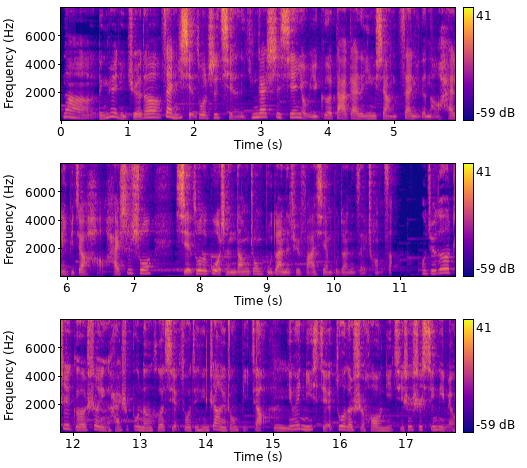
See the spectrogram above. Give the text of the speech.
那林月，你觉得在你写作之前，应该是先有一个大概的印象在你的脑海里比较好，还是说写作的过程当中不断的去发现，不断的在创造？我觉得这个摄影还是不能和写作进行这样一种比较，嗯，因为你写作的时候，你其实是心里面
